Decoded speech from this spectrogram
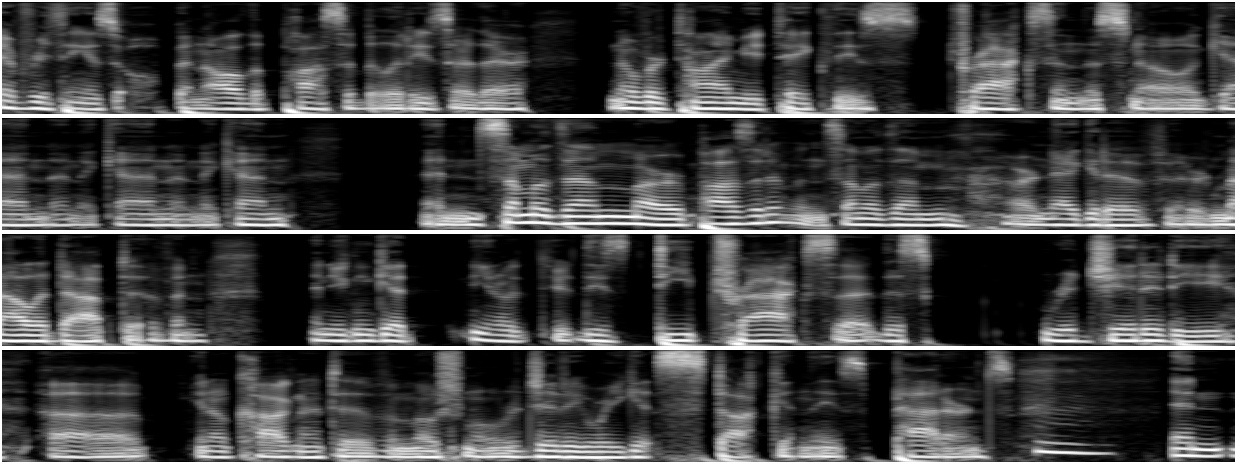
everything is open, all the possibilities are there. And over time, you take these tracks in the snow again and again and again. And some of them are positive and some of them are negative or maladaptive. And, and you can get, you know, these deep tracks, uh, this rigidity, uh, you know, cognitive, emotional rigidity where you get stuck in these patterns. Mm. And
